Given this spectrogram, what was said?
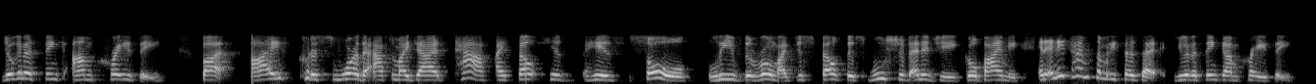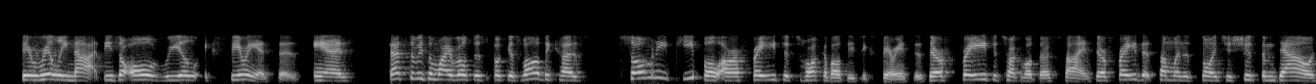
you're going to think I'm crazy, but I could have swore that after my dad passed, I felt his his soul leave the room. I just felt this whoosh of energy go by me. And anytime somebody says that, you're going to think I'm crazy. They're really not. These are all real experiences. And that's the reason why I wrote this book as well, because so many people are afraid to talk about these experiences. They're afraid to talk about their signs. They're afraid that someone is going to shoot them down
